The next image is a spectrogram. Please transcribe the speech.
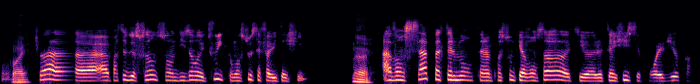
Ouais. Tu vois, à, à partir de 60, 70 ans et tout, ils commencent tous à faire du tai chi. Ouais. Avant ça, pas tellement. T'as l'impression qu'avant ça, euh, euh, le tai chi, c'est pour les vieux, quoi.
